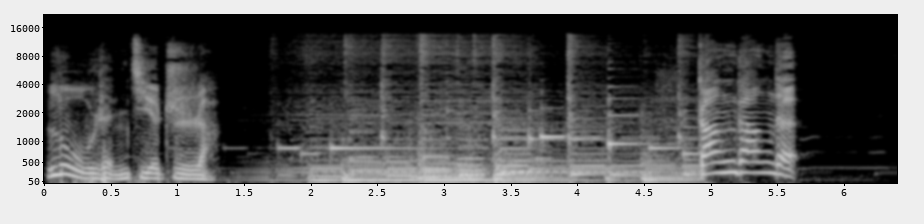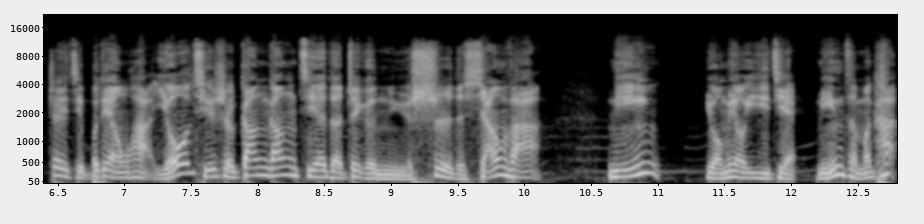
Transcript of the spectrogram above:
路人皆知啊。刚刚的这几部电话，尤其是刚刚接的这个女士的想法，您有没有意见？您怎么看？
